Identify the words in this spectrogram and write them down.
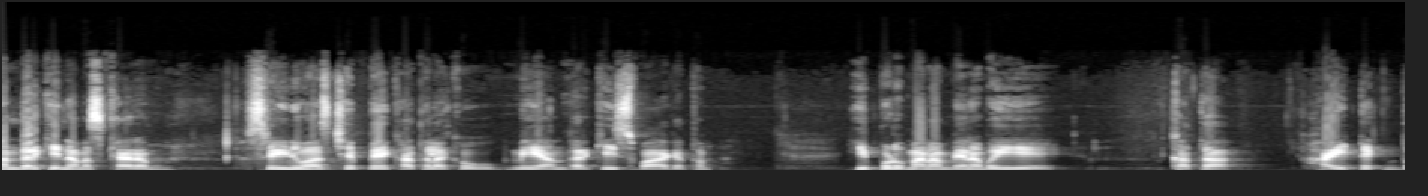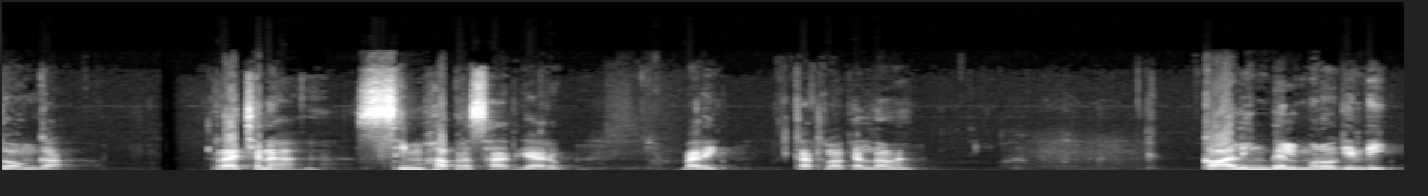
అందరికీ నమస్కారం. శ్రీనివాస్ చెప్పే కథలకు మీ అందరికీ స్వాగతం. ఇప్పుడు మనం వినబోయే కథ హైటెక్ దొంగ. రచన సింహప్రసాద్ గారు. మరి కథలోకి వెళ్దామా? కాలింగ్ బెల్ మ్రోగింది.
